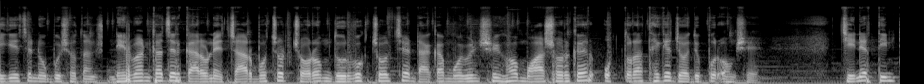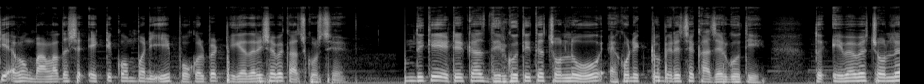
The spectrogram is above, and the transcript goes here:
এগিয়েছে নব্বই শতাংশ। নির্মাণ কাজের কারণে চার বছর চরম দুর্ভোগ চলছে ঢাকা ময়মনসিংহ মহাসড়কের উত্তরা থেকে জয়দেবপুর অংশে। চীনের তিনটি এবং বাংলাদেশের একটি কোম্পানি এই প্রকল্পের ঠিকাদার হিসেবে কাজ করছে। দিকে এটির কাজ ধীরগতিতে চললেও এখন একটু বেড়েছে কাজের গতি। তো এভাবে চললে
